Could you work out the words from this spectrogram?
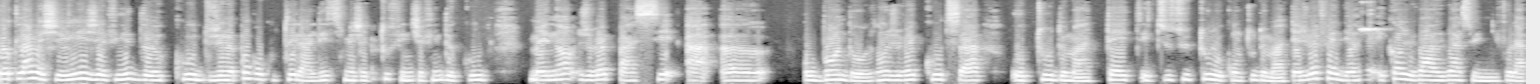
Donc là, mes chéris, j'ai fini de coudre. Je n'ai pas encore coupé la liste, mais j'ai tout fini. J'ai fini de coudre. Maintenant, je vais passer à euh, au bandeau. Donc, je vais coudre ça autour de ma tête et tout, tout, tout le contour de ma tête. Je vais faire derrière et quand je vais arriver à ce niveau-là,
